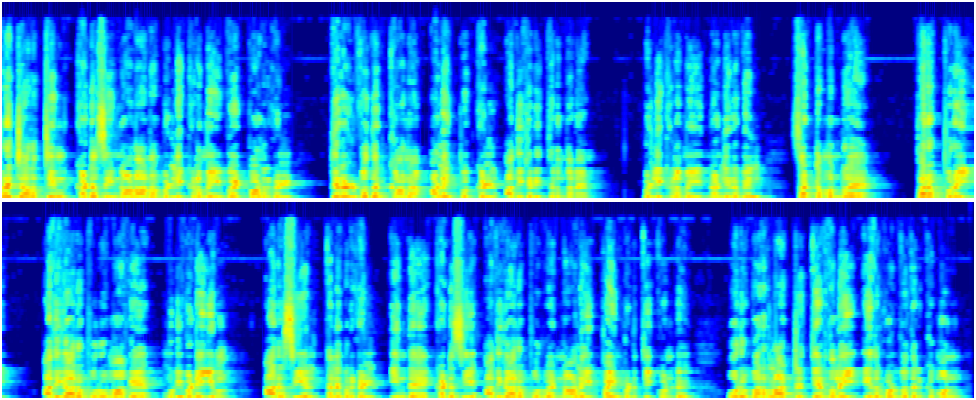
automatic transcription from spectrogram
பிரச்சாரத்தின் கடைசி நாளான வெள்ளிக்கிழமை வேட்பாளர்கள் திரள்வதற்கான அழைப்புகள் அதிகரித்திருந்தன. வெள்ளிக்கிழமை நள்ளிரவில் சட்டமன்ற பரப்புரை அதிகாரப்பூர்வமாக முடிவடையும். அரசியல் தலைவர்கள் இந்த கடைசி அதிகாரப்பூர்வ நாளை பயன்படுத்திக் கொண்டு ஒரு வரலாற்று தேர்தலை எதிர்கொள்வதற்கு முன்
